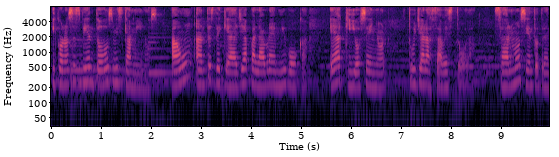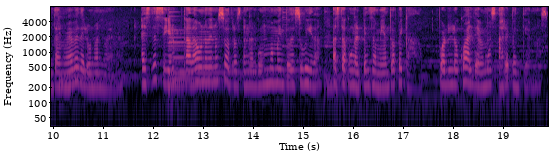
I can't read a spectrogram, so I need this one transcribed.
Y conoces bien todos mis caminos aún antes de que haya palabra en mi boca. He aquí, oh Señor, tú ya la sabes toda. Salmo 139 del 1 al 9. Es decir, cada uno de nosotros en algún momento de su vida, hasta con el pensamiento a pecado, por lo cual debemos arrepentirnos.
